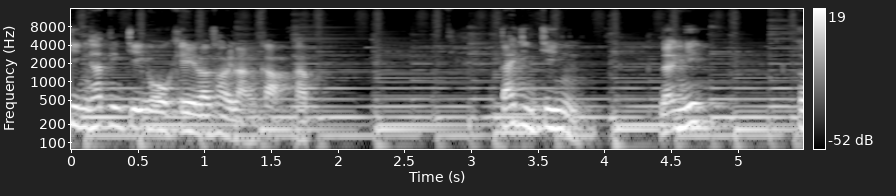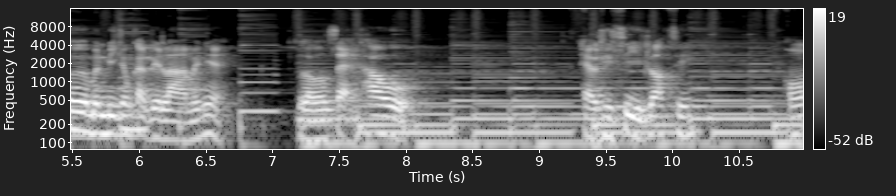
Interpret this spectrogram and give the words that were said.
ริง ๆ ครับจริง ๆ โอเค เราถอยหลังกลับครับ ได้จริง ๆ แล้วงี้เออมันมีจำกัดเวลาไหมเนี่ย เราลองแสะเข้า LTC อีกรอบสิอ๋อ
